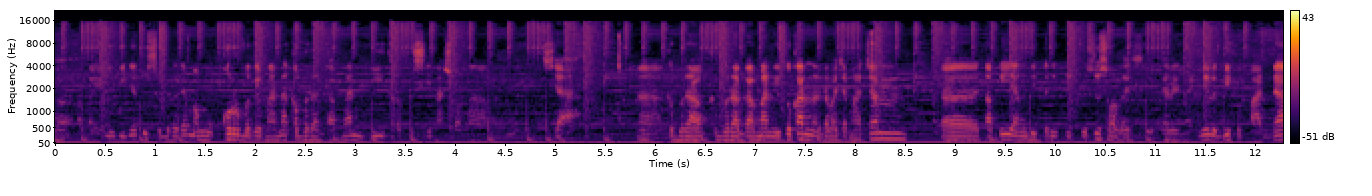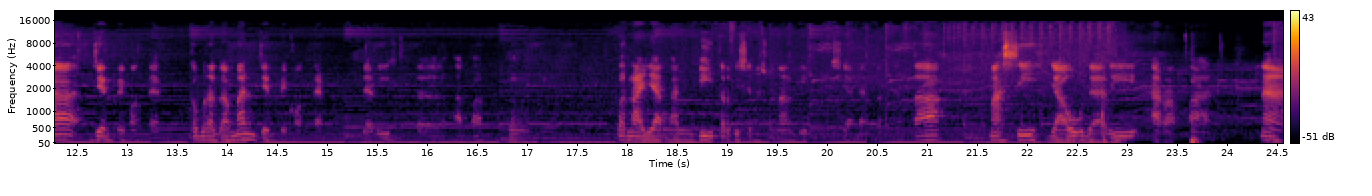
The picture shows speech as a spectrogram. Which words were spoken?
apa ya? Intinya tuh sebenarnya mengukur bagaimana keberagaman di televisi nasional Indonesia. Nah, keberagaman itu kan ada macam-macam, uh, tapi yang diteliti khusus oleh si Helena ini lebih kepada genre konten, keberagaman genre konten dari uh, apa uh, penayangan di televisi nasional di Indonesia dan ternyata masih jauh dari harapan. Nah,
